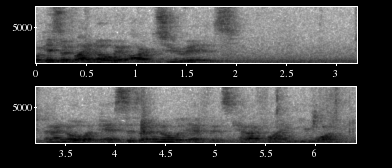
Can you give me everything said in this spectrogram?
Okay, so if I know where R2 is, and I know what S is and I know what F is, can I find E1?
